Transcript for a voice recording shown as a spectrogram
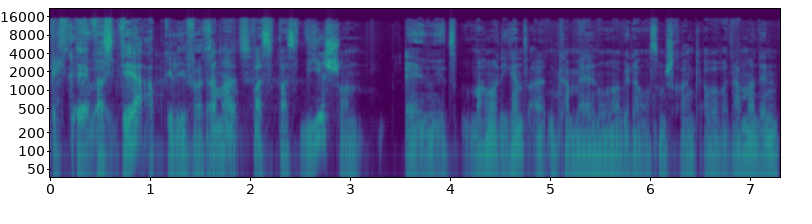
ich, der, was der abgeliefert sag hat mal, jetzt. Was, was wir schon Ey, jetzt machen wir die ganz alten Kamellen mal wieder aus dem Schrank. Aber was haben wir denn,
